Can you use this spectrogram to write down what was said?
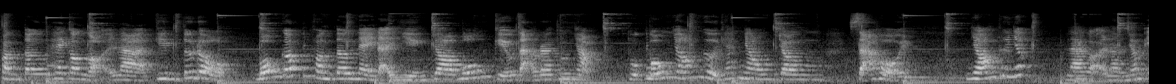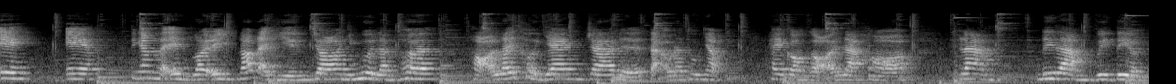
phần tư hay còn gọi là kim tứ đồ. Bốn góc phần tư này đại diện cho bốn kiểu tạo ra thu nhập thuộc bốn nhóm người khác nhau trong xã hội. Nhóm thứ nhất là gọi là nhóm E. E tiếng Anh là employee. Nó đại diện cho những người làm thuê. Họ lấy thời gian ra để tạo ra thu nhập. Hay còn gọi là họ làm đi làm vì tiền.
